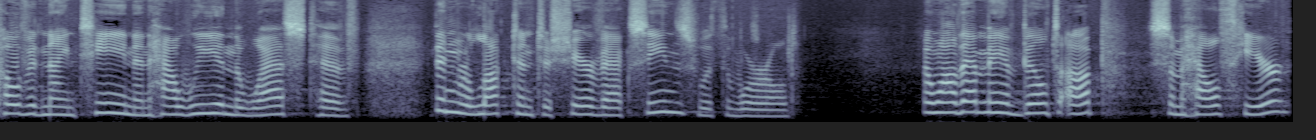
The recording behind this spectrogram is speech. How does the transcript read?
COVID 19 and how we in the West have been reluctant to share vaccines with the world. And while that may have built up some health here,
